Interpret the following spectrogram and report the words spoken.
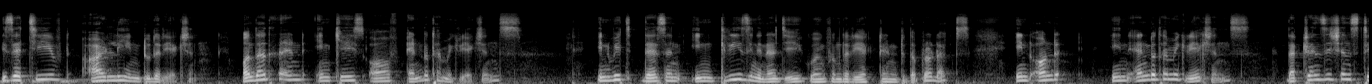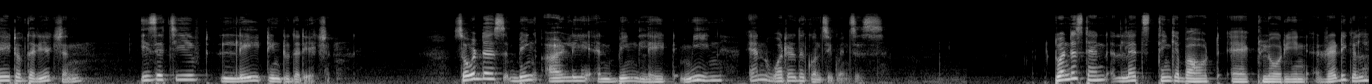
is achieved early into the reaction. On the other hand, in case of endothermic reactions, in which there's an increase in energy going from the reactant to the products. In, in endothermic reactions, the transition state of the reaction is achieved late into the reaction. So what does being early and being late mean and what are the consequences? To understand, let's think about a chlorine radical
